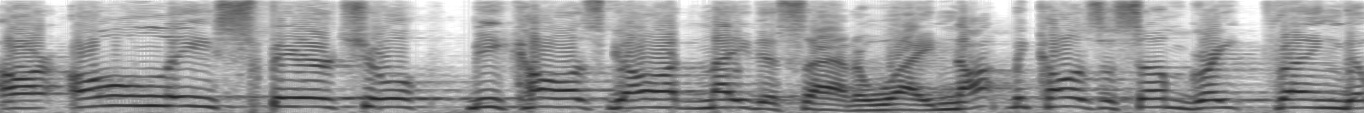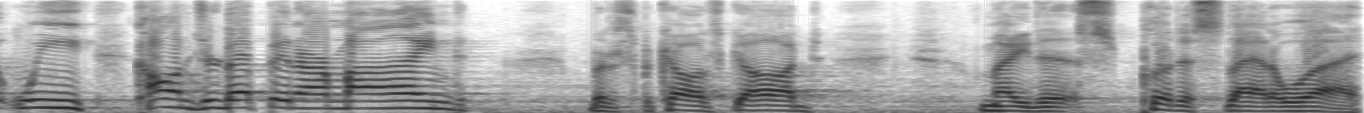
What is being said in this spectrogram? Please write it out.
are only spiritual because God made us that way, not because of some great thing that we conjured up in our mind, but it's because God made us, put us that away.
